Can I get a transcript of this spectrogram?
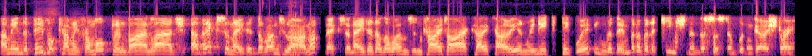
I mean, the people coming from Auckland, by and large, are vaccinated. The ones who are not vaccinated are the ones in Kaitaia, Kaikohe, and we need to keep working with them. But a bit of tension in the system wouldn't go astray.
